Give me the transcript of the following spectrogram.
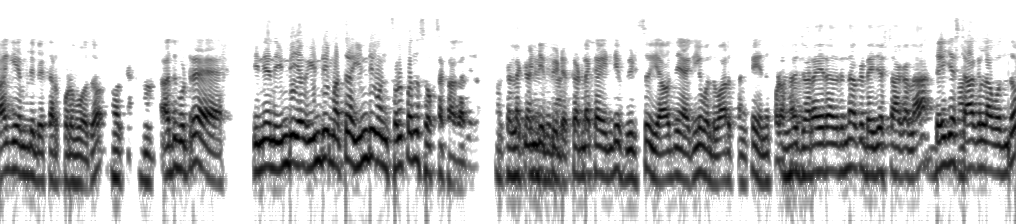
ರಾಗಿ ಅಂಬ್ಲಿ ಬೇಕಾದ್ರೆ ಕೊಡ್ಬೋದು. ಅದು ಬಿಟ್ರೆ ಇನ್ನೇನು ಇಂಡಿ ಇಂಡಿ ಮಾತ್ರ ಇಂಡಿ ಒಂದ್ ಸ್ವಲ್ಪನೂ ಸೋಕ್ಸಕ್ ಆಗೋದಿಲ್ಲ ಹಿಂಡಿ. ಫೀಡ್ ಕಡಲೆಕಾಯಿ ಹಿಂಡಿ ಫೀಡ್ಸ್ ಯಾವ್ದೇ ಆಗ್ಲಿ ಒಂದು ವಾರದ ತನಕ ಏನು ಕೊಡಲ್ಲ ಜ್ವರ ಇರೋದ್ರಿಂದ ಅವ್ರಿಗೆ ಡೈಜೆಸ್ಟ್ ಆಗಲ್ಲ. ಡೈಜೆಸ್ಟ್ ಆಗಲ್ಲ ಒಂದು.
